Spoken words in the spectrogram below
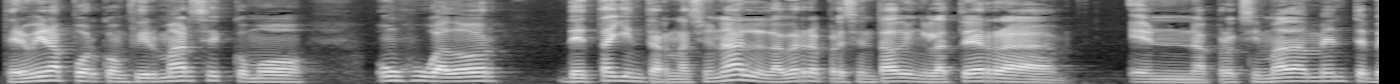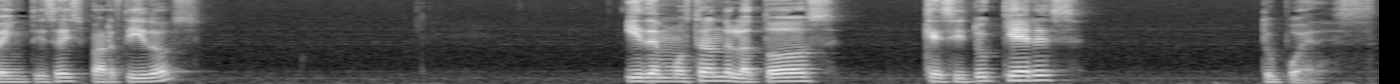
Termina por confirmarse como un jugador de talla internacional al haber representado a Inglaterra en aproximadamente 26 partidos y demostrándole a todos que si tú quieres, tú puedes.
